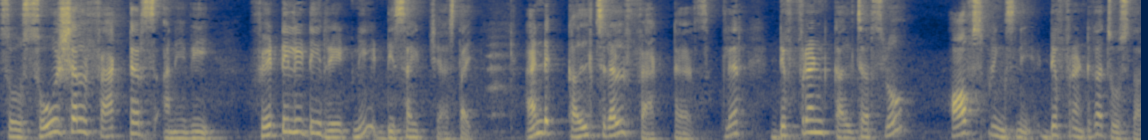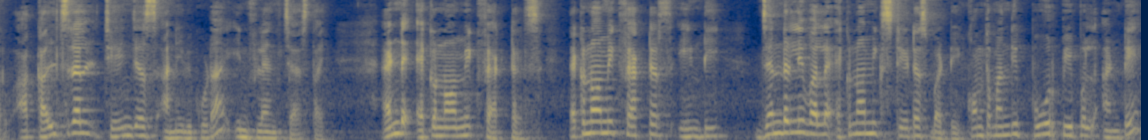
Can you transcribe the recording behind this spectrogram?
సో సోషల్ ఫ్యాక్టర్స్ అనేవి ఫెర్టిలిటీ రేట్ని డిసైడ్ చేస్తాయి. And cultural factors. Clear? Different కల్చర్స్లో ఆఫ్ స్ప్రింగ్స్ని డిఫరెంట్గా చూస్తారు. ఆ కల్చరల్ చేంజెస్ అనేవి కూడా ఇన్ఫ్లుయెన్స్ చేస్తాయి. And economic factors economic factors ఏంటి? జనరల్లీ వాళ్ళ ఎకనామిక్ స్టేటస్ బట్టి కొంతమంది పూర్ పీపుల్ అంటే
